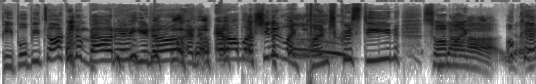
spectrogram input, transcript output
people be talking about it, you know? And, and I'm like, she didn't like punch Christine. So I'm like, Nah, yeah. okay,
